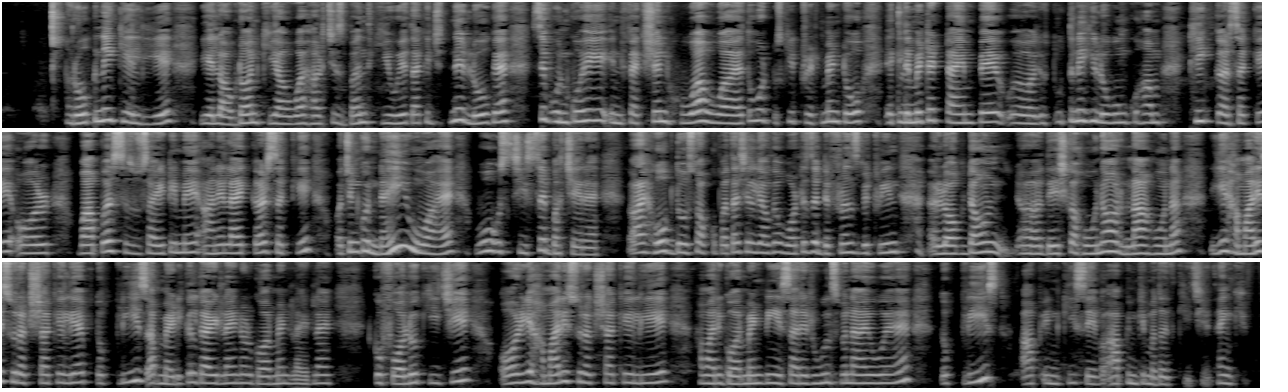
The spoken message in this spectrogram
रोकने के लिए ये लॉकडाउन किया हुआ है, हर चीज़ बंद की हुई है ताकि जितने लोग हैं, सिर्फ़ उनको ही इन्फेक्शन हुआ हुआ है तो वो उसकी ट्रीटमेंट हो, एक लिमिटेड टाइम पे उतने ही लोगों को हम ठीक कर सके और वापस सोसाइटी में आने लायक कर सके और जिनको नहीं हुआ है, वो उस चीज़ से बचे रहे। तो आई होप दोस्तों आपको पता चल गया होगा what is the difference between lockdown देश का होना और ना होना, ये हमारी सुरक्षा के लिए तो प्लीज़ अब मेडिकल गाइडलाइन और गवर्नमेंट गाइडलाइन को फॉलो कीजिए और ये हमारी सुरक्षा के लिए, हमारी गवर्नमेंट ने ये सारे रूल्स बनाए हुए हैं तो प्लीज़ आप इनकी सेवा, आप इनकी मदद कीजिए। Thank you.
